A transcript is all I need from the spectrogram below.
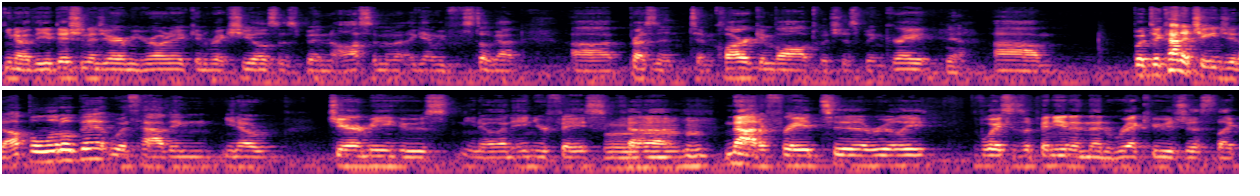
you know, the addition of Jeremy Roenick and Rick Shields has been awesome. Again, we've still got uh, President Tim Clark involved, which has been great. Yeah. Um, but to kind of change it up a little bit with having, you know, Jeremy, who's, you know, an in your face, kind of Mhm. not afraid to really voice his opinion, and then Rick, who's just like,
